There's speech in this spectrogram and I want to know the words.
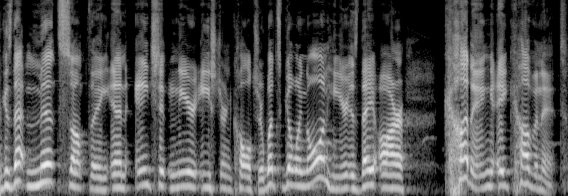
because that meant something in ancient Near Eastern culture. What's going on here is they are cutting a covenant.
